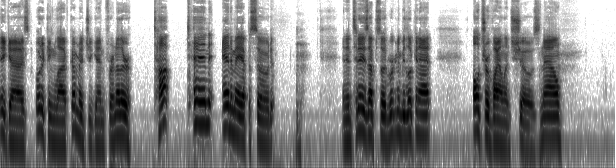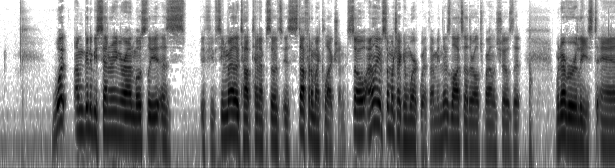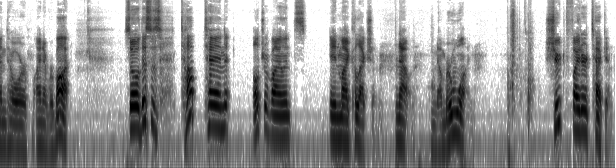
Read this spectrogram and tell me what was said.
Hey guys, Otaking Live coming at you again for another top 10 anime episode. And in today's episode, we're going to be looking at ultra violent shows. Now, what I'm going to be centering around mostly is if you've seen my other top 10 episodes is stuff out of my collection. So, I only have so much I can work with. I mean, there's lots of other ultra violent shows that were never released and or I never bought. So, this is top 10 ultra violence in my collection. Now, number one Shoot Fighter Tekken.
